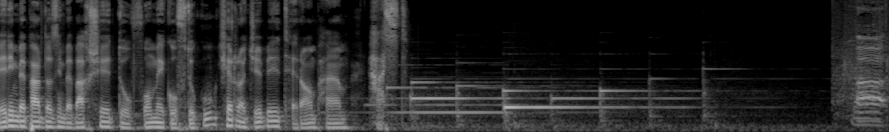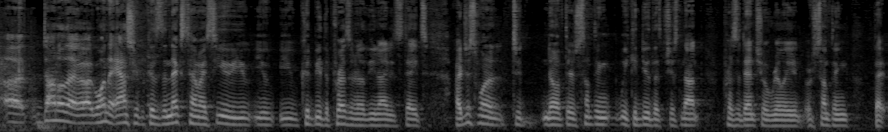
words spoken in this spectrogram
بریم بپردازیم به بخش دوم گفتگو که راجع به ترامپ هم هست Donald, I, I want to ask you because the next time I see you, you, you, you could be the president of the United States. I just wanted to know if there's something we could do that's just not presidential, really, or something that,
